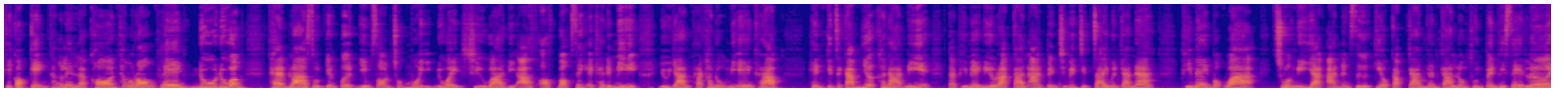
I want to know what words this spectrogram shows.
ที่ก็เก่งทั้งเล่นละคร ทั้งร้องเพลง ดูดวง แถมล่าสุดยังเปิดยิมสอนชกมวยอีกด้วย ชื่อว่า The Art of Boxing Academy อยู่ย่านพระขนงนี่เองครับ เห็นกิจกรรมเยอะขนาดนี้ แต่พี่เมฆนี่รักการอ่านเป็นชีวิตจิตใจเหมือนกันนะ พี่เมฆบอกว่าช่วงนี้อยากอ่านหนังสือเกี่ยวกับการเงินการลงทุนเป็นพิเศษเลย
